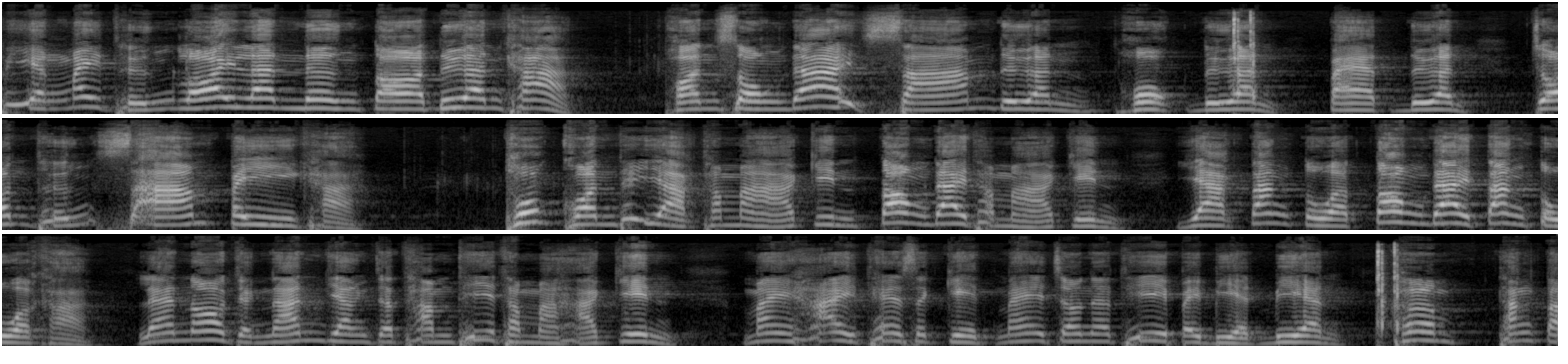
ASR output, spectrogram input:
เพียงไม่ถึงร้อยละหนึ่งต่อเดือนค่ะ ผ่อนส่งได้ 3 เดือน 6 เดือน 8 เดือน จนถึง3ปีค่ะ ทุกคนที่อยากทำมาหากินต้องได้ทำมาหากิน อยากตั้งตัวต้องได้ตั้งตัวค่ะ และนอกจากนั้นยังจะทำที่ทำมาหากิน ไม่ให้เทศกิจไม่ให้เจ้าหน้าที่ไปเบียดเบียน เพิ่มทั้งต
